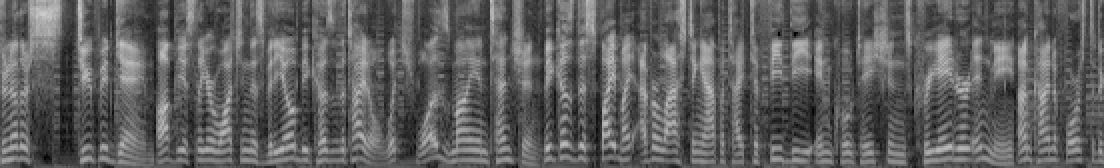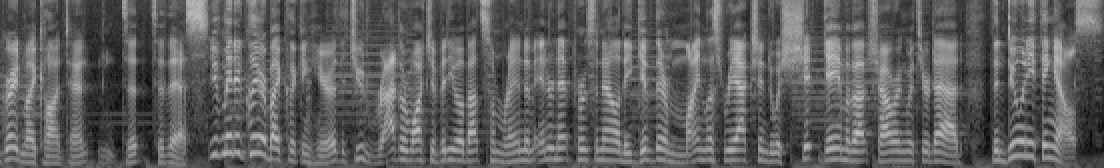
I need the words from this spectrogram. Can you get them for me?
another stupid game. Obviously you're watching this video because of the title, which was my intention. Because despite my everlasting appetite to feed the, in quotations, creator in me, I'm kind of forced to degrade my content to, to this. You've made it clear by clicking here that you'd rather watch a video about some random internet personality give their mindless reaction to a shit game about showering with your dad than do anything else.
